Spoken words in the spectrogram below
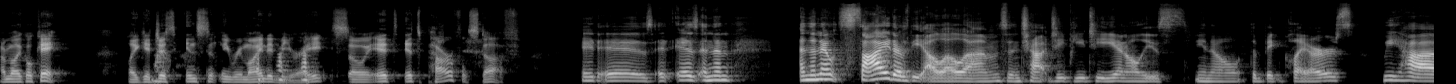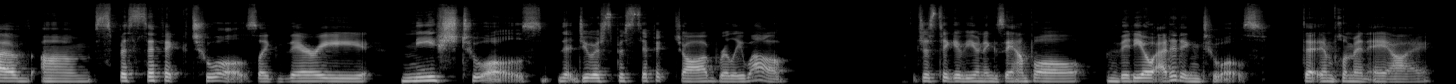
I'm like, okay, like it just instantly reminded me right so it, it's powerful stuff it is. It is. And then and then outside of the LLMs and Chat GPT and all these, you know, the big players, we have um, specific tools, like very niche tools that do a specific job really well. Just to give you an example, video editing tools that implement AI.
